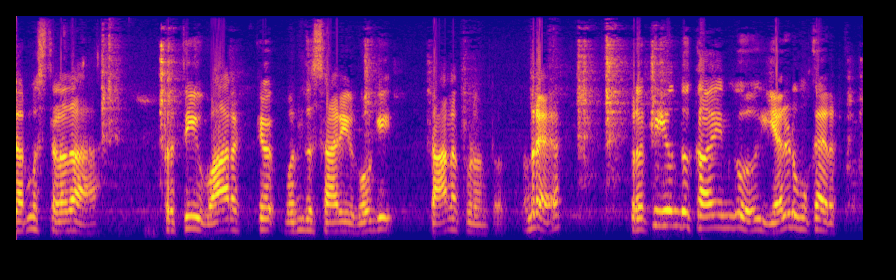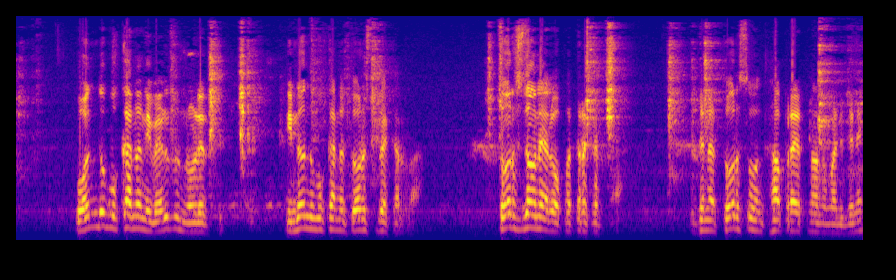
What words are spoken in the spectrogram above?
ಧರ್ಮಸ್ಥಳದ ಪ್ರತಿ ವಾರಕ್ಕೆ ಒಂದು ಸಾರಿ ಹೋಗಿ ದಾನ ಕೊಡುವಂಥವ್ರು ಅಂದ್ರೆ ಪ್ರತಿಯೊಂದು ಕಾಯಿನ್ಗೂ ಎರಡು ಮುಖ ಇರುತ್ತೆ. ಒಂದು ಮುಖನ ನೀವೆಲ್ಲರೂ ನೋಡಿರ್ತೀವಿ ಇನ್ನೊಂದು ಮುಖನ ತೋರಿಸ್ಬೇಕಲ್ವಾ? ತೋರಿಸ್ದವನೇ ಅಲ್ವಾ ಪತ್ರಕರ್ತ? ಇದನ್ನ ತೋರಿಸುವಂತಹ ಪ್ರಯತ್ನವನ್ನು ಮಾಡಿದ್ದೇನೆ.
